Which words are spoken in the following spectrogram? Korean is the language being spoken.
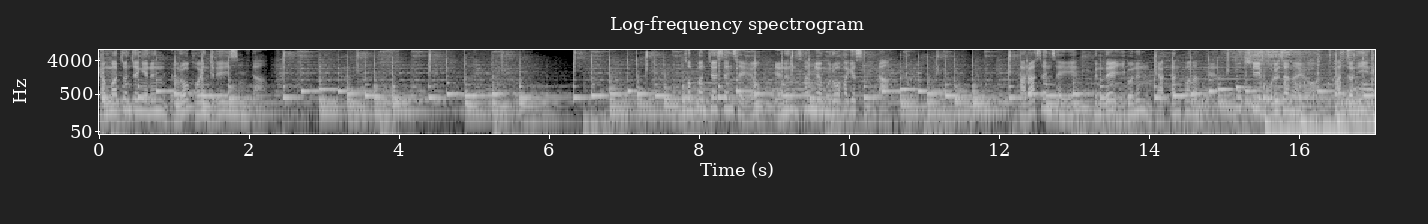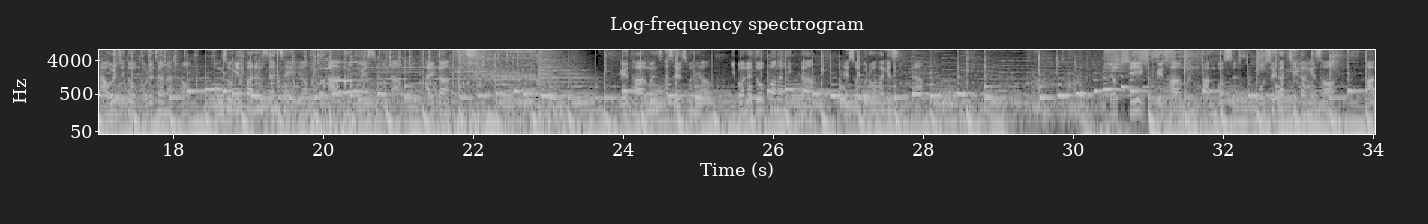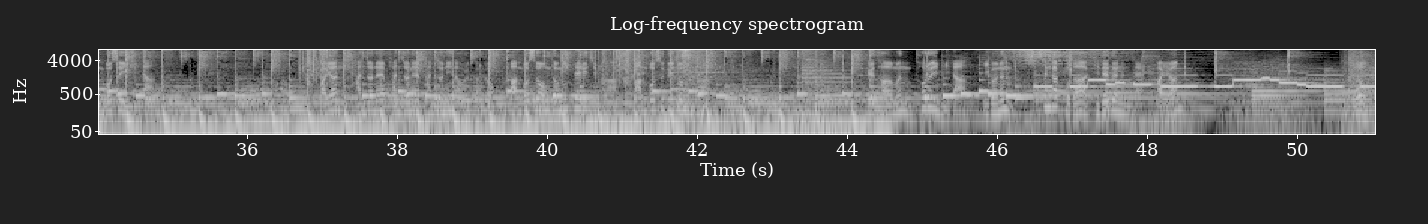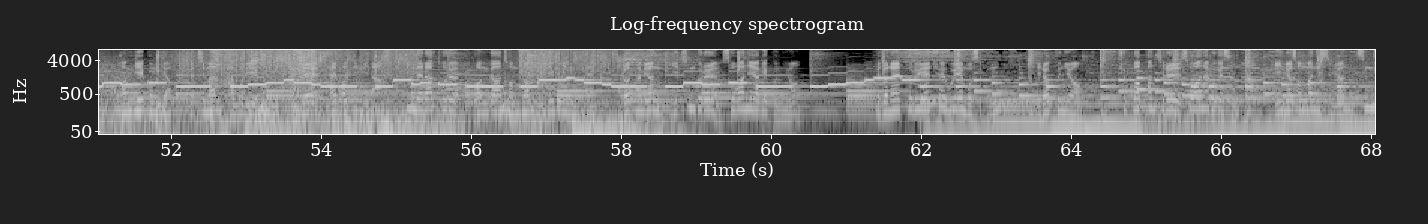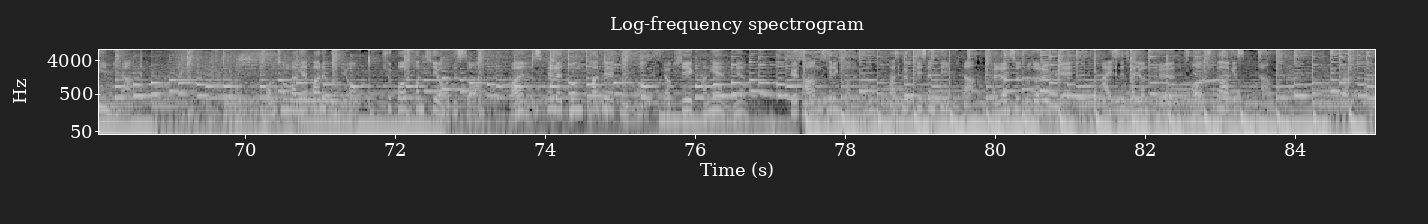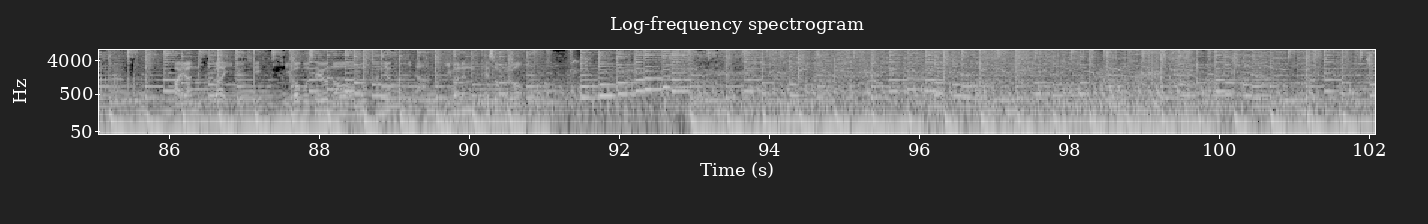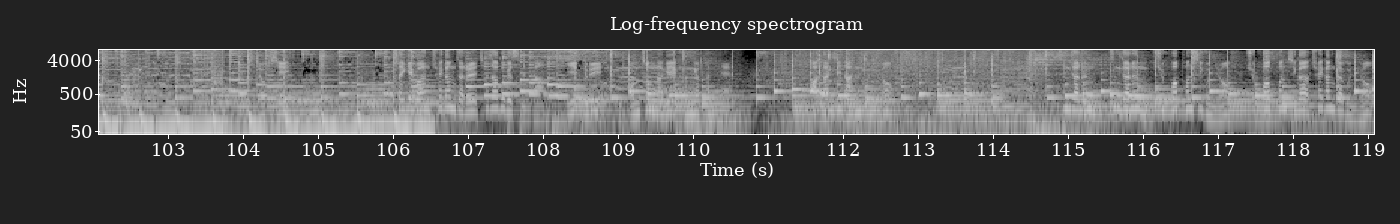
병맛 전쟁에는 여러 거인들이 있습니다. 첫 번째 센세예요. 얘는 3명으로 하겠습니다. 가라 센세이. 근데 이거는 약간 뻔한데 혹시 모르잖아요. 반전이 나올지도 모르잖아요. 공속이 빠른 센세예요. 아 죽고 있습니다. 잘가. 그 다음은 사슬 소녀. 이번에도 뻔하니까 계속으로 하겠습니다. 역시 그 다음은 맘보스. 보스같이 강해서 맘보스입니다. 과연 반전에 반전에 반전이 나올까요? 맘보스 엉덩이 때리지 마. 맘보스 뒤좀 봐. 그 다음은 토르입니다. 이거는 생각보다 기대되는데 과연? 오, 번개 공격. 그치만 다구리 근데 잘 버팁니다. 힘내라 토르. 뭔가 점점 밀리고 있는데 그렇다면 이 친구를 소환해야겠군요. 그 전에 토르의 최후의 모습은 이렇군요. 슈퍼 펀치를 소환해 보겠습니다. 이 녀석만 있으면 승리입니다. 엄청나게 빠르군요. 슈퍼 펀치 어딨어? 왈 스켈레톤 파괴했군요. 역시 강해는 그 다음 캐릭터는 다크 피센트입니다. 밸런스 조절을 위해 아이스 자이언트를 더 추가하겠습니다. 과연 누가 이길지? 이거 보세요. 너무 강력합니다. 이거는 계속으로 세계관 최강자를 찾아보겠습니다. 이 둘이 엄청나게 강력한데 과간지 나는군요. 승자는 승자는 슈퍼 펀치군요. 슈퍼 펀치가 최강자군요.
